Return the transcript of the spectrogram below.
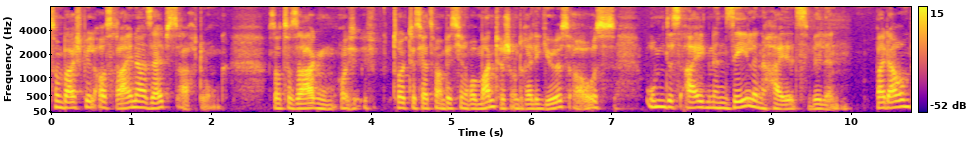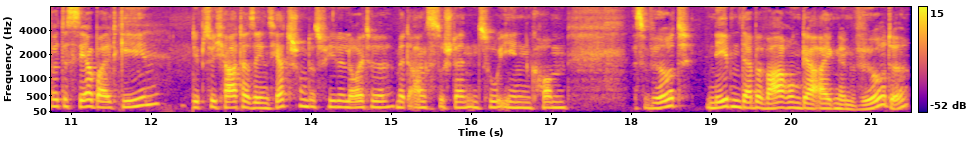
zum Beispiel aus reiner Selbstachtung. Sozusagen, ich drücke das jetzt mal ein bisschen romantisch und religiös aus, um des eigenen Seelenheils willen. Weil darum wird es sehr bald gehen. Die Psychiater sehen es jetzt schon, dass viele Leute mit Angstzuständen zu ihnen kommen. Es wird neben der Bewahrung der eigenen Würde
